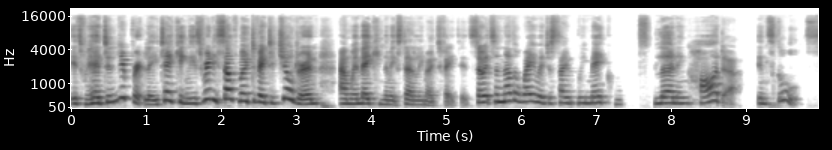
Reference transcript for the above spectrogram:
is we're deliberately taking these really self motivated children and we're making them externally motivated. So, it's another way we're just saying we make learning harder in schools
